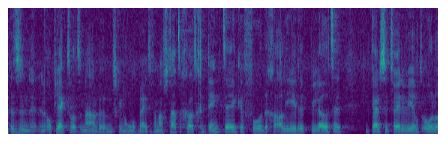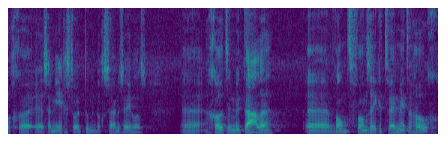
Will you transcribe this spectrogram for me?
dat is een, een, object wat nou, er misschien 100 meter vanaf staat. Een groot gedenkteken voor de geallieerde piloten die tijdens de Tweede Wereldoorlog zijn neergestort toen het nog Zuiderzee was. Uh, een grote metalen uh, wand van zeker twee meter hoog.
